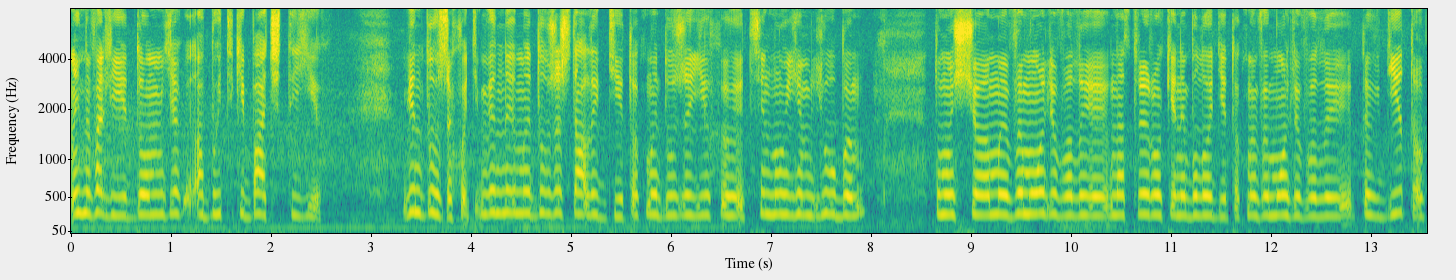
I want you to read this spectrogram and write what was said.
інвалідом, аби тільки бачити їх. Він дуже хотів. Він ми дуже ждали діток. Ми дуже їх е, цінуємо, любимо. Тому що ми вимолювали, у нас три роки не було діток, ми вимолювали тих діток.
